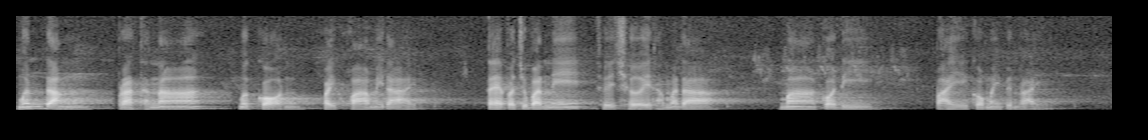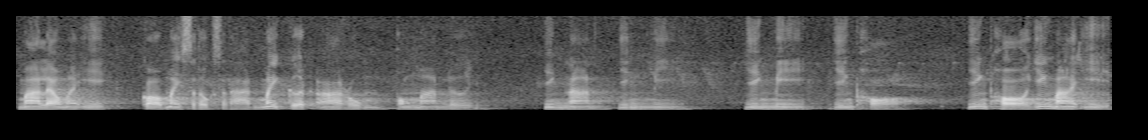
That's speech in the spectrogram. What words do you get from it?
เหมือนดังปรารถนา เมื่อก่อนไปคว้าไม่ได้ แต่ปัจจุบันนี้เฉยๆธรรมดา มาก็ดี ไปก็ไม่เป็นไร มาแล้วมาอีกก็ไม่สะทกสะท้านไม่เกิดอารมณ์ของมานเลย ยิ่งนานยิ่งมี ยิ่งมียิ่งพอ ยิ่งพอยิ่งมาอีก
